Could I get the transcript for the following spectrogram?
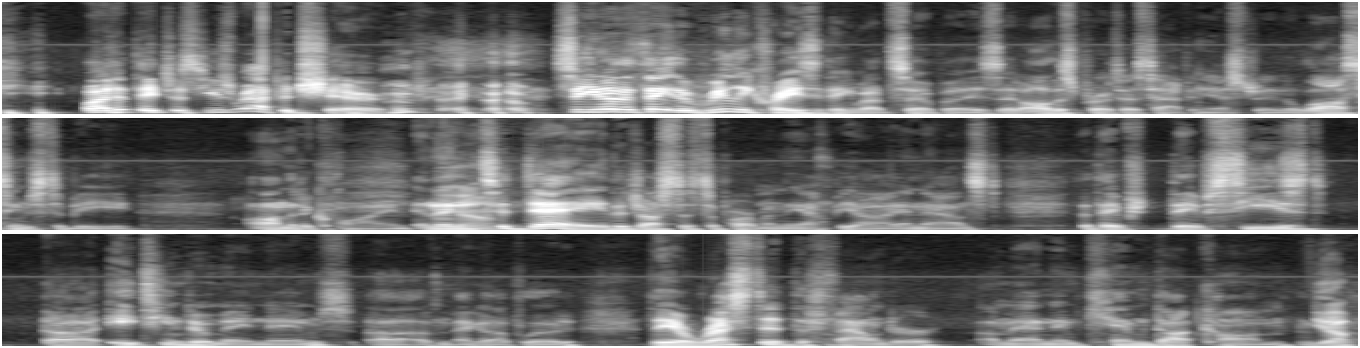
why did they just use RapidShare? So you know the thing, the really crazy thing about SOPA is that all this protest happened yesterday. The law seems to be on the decline, and then Yeah. today the Justice Department and the FBI announced that they've they've seized uh, 18 domain names uh, of Mega Upload. They arrested the founder, a man named Kim Dotcom. Yep,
